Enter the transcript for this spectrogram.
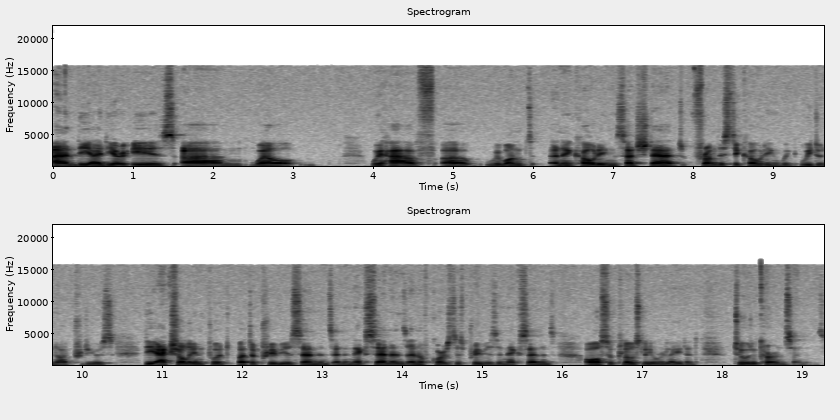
And the idea is, um, well, we have, uh, we want an encoding such that from this decoding, we, we do not produce the actual input, but the previous sentence and the next sentence. And of course, this previous and next sentence also closely related to the current sentence.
